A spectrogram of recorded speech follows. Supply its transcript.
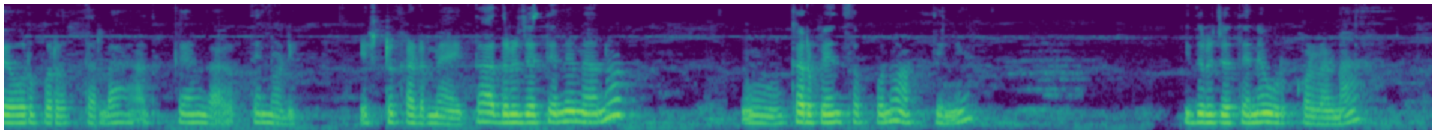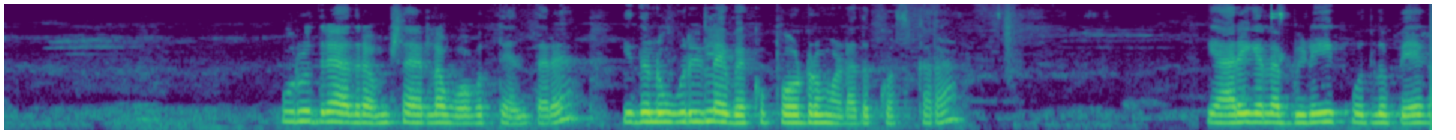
ಬೆವರು ಬರುತ್ತಲ್ಲ, ಅದಕ್ಕೆ ಹಂಗಾಗುತ್ತೆ ನೋಡಿ. ಎಷ್ಟು ಕಡಿಮೆ ಆಯಿತು. ಅದ್ರ ಜೊತೆನೇ ನಾನು ಕರ್ಬೇವಿನ ಸೊಪ್ಪು ಹಾಕ್ತೀನಿ. ಇದ್ರ ಜೊತೆನೇ ಹುರ್ಕೊಳ್ಳೋಣ. ಹುರಿದ್ರೆ ಅದರ ಅಂಶ ಎಲ್ಲ ಹೋಗುತ್ತೆ ಅಂತಾರೆ. ಇದನ್ನು ಉರಿಲೇಬೇಕು ಪೌಡ್ರ್ ಮಾಡೋದಕ್ಕೋಸ್ಕರ. ಯಾರಿಗೆಲ್ಲ ಬಿಳಿ ಕೂದಲು ಬೇಗ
